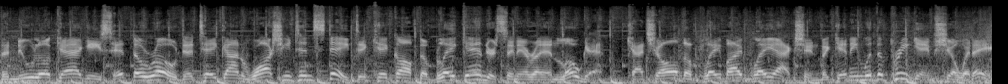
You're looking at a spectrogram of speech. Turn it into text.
The new look Aggies hit the road to take on Washington State to kick off the Blake Anderson era in Logan. Catch all the play by play action beginning with the pregame show at 8.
